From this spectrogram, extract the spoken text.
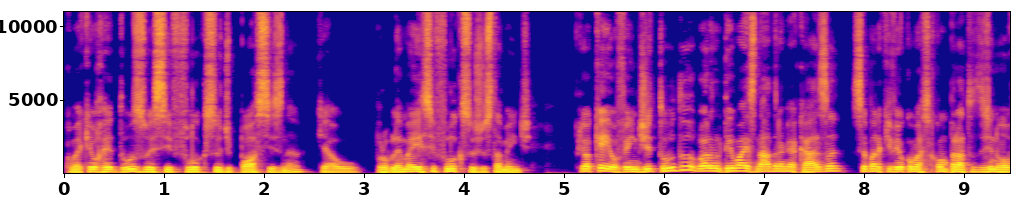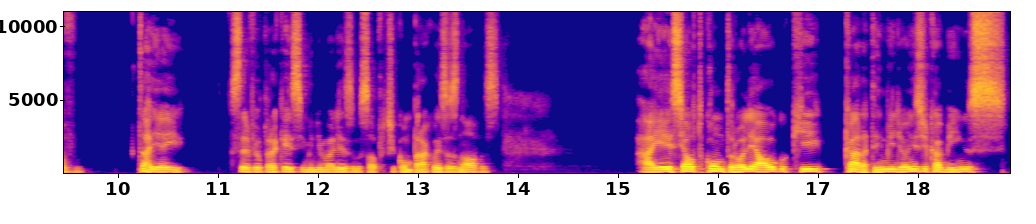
Como é que eu reduzo esse fluxo de posses, né? Que é o problema é esse fluxo justamente. Porque ok, eu vendi tudo, agora não tenho mais nada na minha casa, semana que vem eu começo a comprar tudo de novo. Tá, e aí? Serviu para que esse minimalismo? Só pra te comprar coisas novas? Aí esse autocontrole é algo que, cara, tem milhões de caminhos.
